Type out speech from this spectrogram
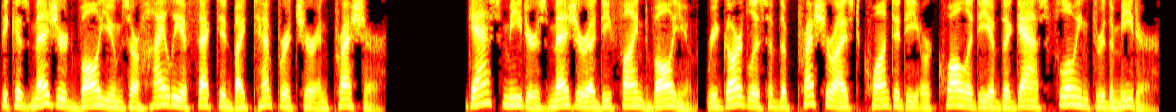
because measured volumes are highly affected by temperature and pressure. Gas meters measure a defined volume, regardless of the pressurized quantity or quality of the gas flowing through the meter.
